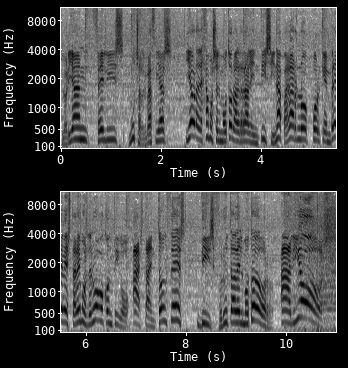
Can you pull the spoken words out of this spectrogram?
Florian, Félix, muchas gracias. Y ahora dejamos el motor al ralentí sin apagarlo porque en breve estaremos de nuevo contigo. Hasta entonces, disfruta del motor. ¡Adiós!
